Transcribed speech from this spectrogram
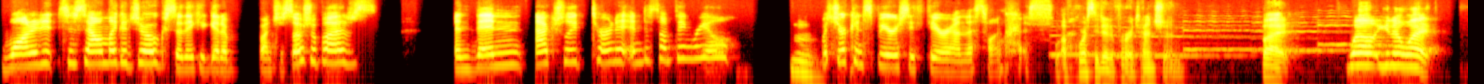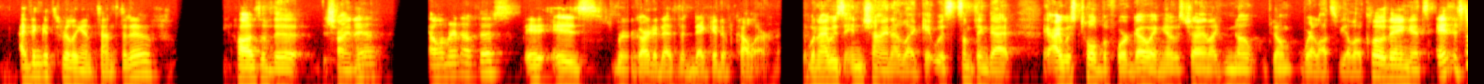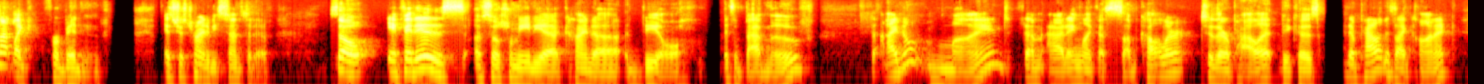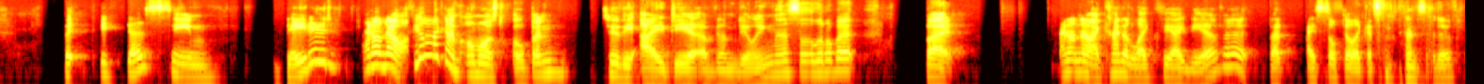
wanted it to sound like a joke so they could get a bunch of social buzz and then actually turn it into something real? Hmm. What's your conspiracy theory on this one, Chris? Of course, they did it for attention. But, well, you know what? I think it's really insensitive because of the China element of this. It is regarded as a negative color. When I was in China, like it was something that I was told before going. It was China, like, no, don't wear lots of yellow clothing. It's it's not like forbidden. It's just trying to be sensitive. So if it is a social media kind of deal, it's a bad move. I don't mind them adding like a subcolor to their palette because their palette is iconic, but it does seem dated. I don't know. I feel like I'm almost open to the idea of them doing this a little bit, but I don't know. I kind of like the idea of it, but I still feel like it's sensitive.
